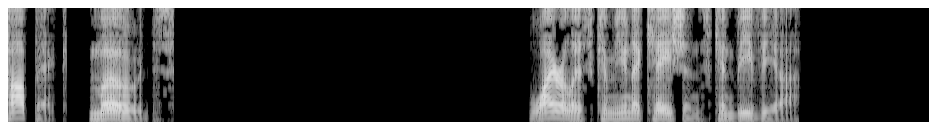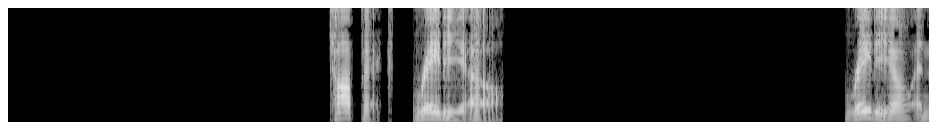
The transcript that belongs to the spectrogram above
Topic: Modes. Wireless communications can be via Topic: Radio. Radio and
